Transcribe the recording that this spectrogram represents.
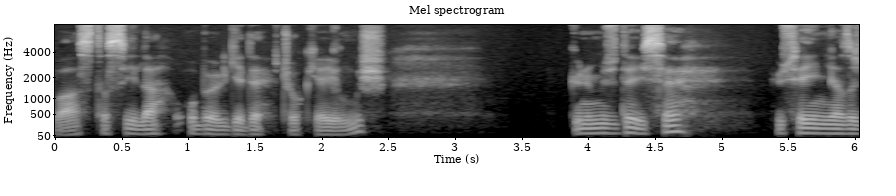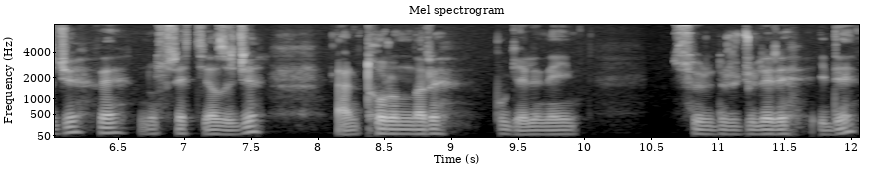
vasıtasıyla o bölgede çok yayılmış. Günümüzde ise Hüseyin Yazıcı ve Nusret Yazıcı yani torunları bu geleneğin sürdürücüleri idi.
